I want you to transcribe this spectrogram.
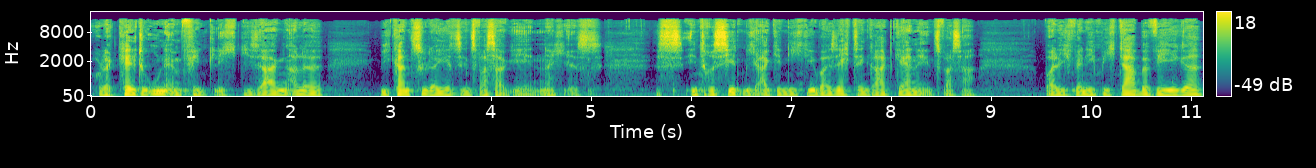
äh, oder Kälte unempfindlich. Die sagen alle, wie kannst du da jetzt ins Wasser gehen? Nicht? Es, es interessiert mich eigentlich nicht. Ich gehe bei 16 Grad gerne ins Wasser, weil ich, wenn ich mich da bewege,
